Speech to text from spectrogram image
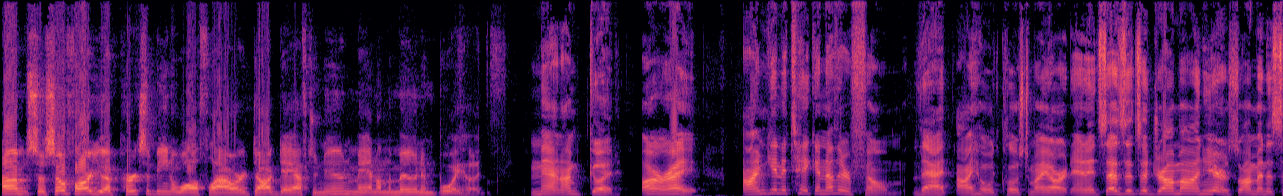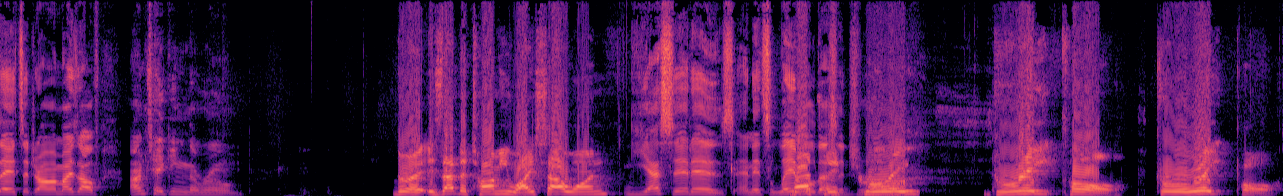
Um. So so far you have Perks of Being a Wallflower, Dog Day Afternoon, Man on the Moon, and Boyhood. Man, I'm good. All right. I'm going to take another film that I hold close to my heart, and it says it's a drama on here, so I'm going to say it's a drama myself. I'm taking The Room. Is that the Tommy Wiseau one? Yes, it is, and it's labeled That's as a a drama. great, great pull. Great pull.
